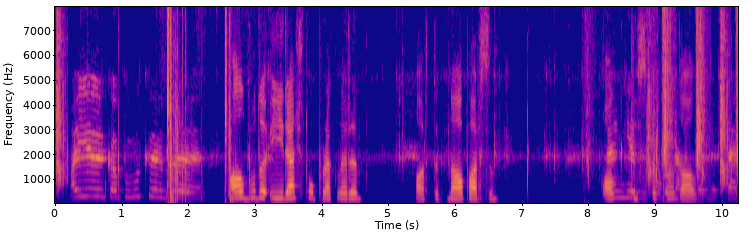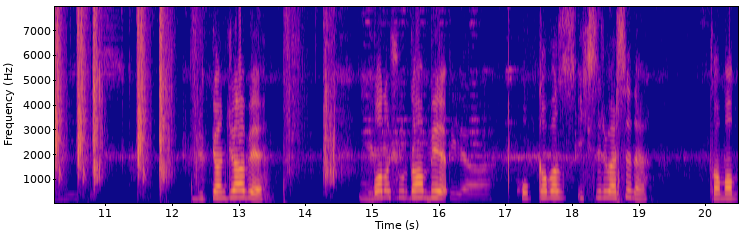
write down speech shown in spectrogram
Hayır, kapımı kırdı. Al bu da iğrenç toprakların. Artık ne yaparsın? Al Sen ye pis bu kapını da al. toprakları. Terbiyesiz. Dükkancı abi. Bana şuradan bir yıktı Ya. hokkabaz iksiri versene. Tamam.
